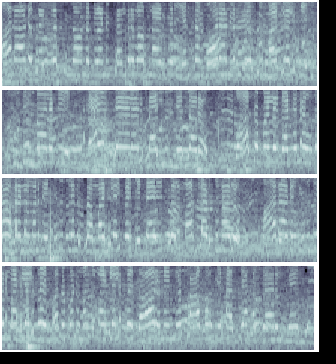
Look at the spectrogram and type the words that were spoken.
ఆనాడు ప్రతిపక్షంగా ఉన్నటువంటి చంద్రబాబు నాయుడు గారు ఎంత పోరాటం చేసి మహిళలకి కుటుంబాలకి న్యాయం చేయాలని ప్రయత్నం చేశారు. వాకపల్లి ఘటన ఉదాహరణ మనకి గిరిజన మహిళలపై గిడ్డాయేశ్వర్ మాట్లాడుతున్నారు. ఆనాడు గిరిజన మహిళలపై పదకొండు మంది మహిళలపై దారుణంగా సామూహిక హత్యాచారం చేసి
